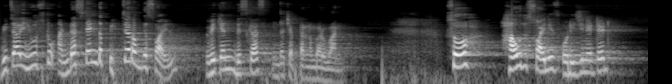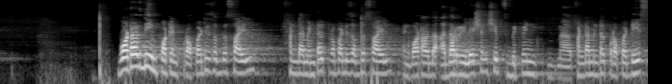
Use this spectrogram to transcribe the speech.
which are used to understand the picture of the soil we can discuss in the chapter number 1. So, how the soil is originated, what are the important properties of the soil, fundamental properties of the soil and what are the other relationships between uh, fundamental properties.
